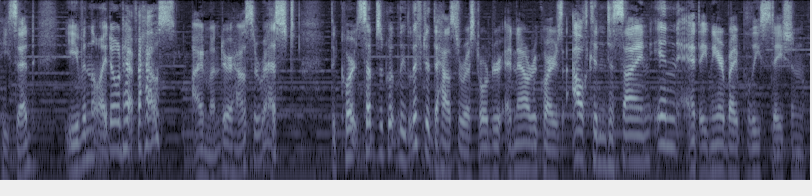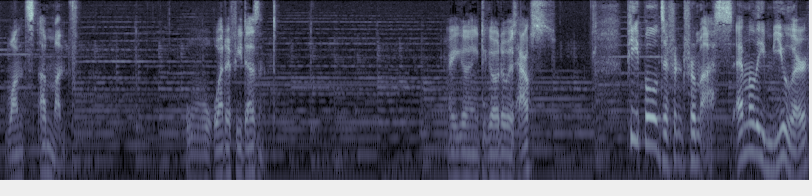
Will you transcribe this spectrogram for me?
he said. Even though I don't have a house, I'm under house arrest. The court subsequently lifted the house arrest order and now requires Alkan to sign in at a nearby police station once a month. What if he doesn't? Are you going to go to his house? People different from us. Emily Mueller,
